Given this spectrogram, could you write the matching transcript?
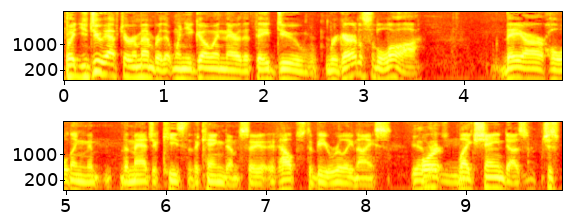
but you do have to remember that when you go in there, that they do, regardless of the law, they are holding the, the magic keys to the kingdom. So it helps to be really nice. Yeah, or they- like Shane does, just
